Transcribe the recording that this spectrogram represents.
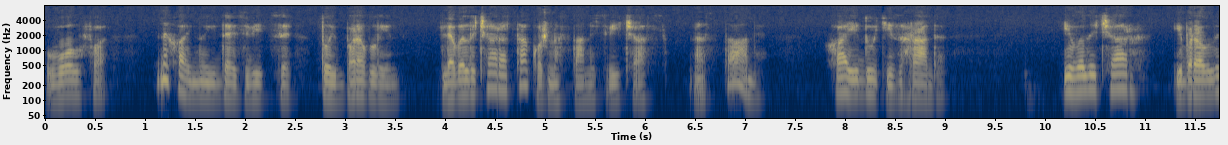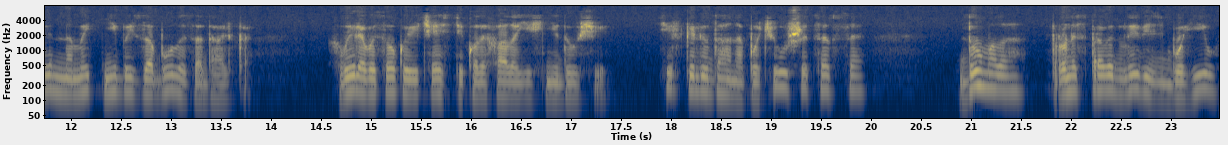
Волфа. Нехай но йде звідси той бравлин. Для величара також настане свій час. Настане, хай ідуть із града. І величар, і бравлин на мить ніби й забули задалька. Хвиля високої честі колихала їхні душі. Тільки Людана, почувши це все, думала про несправедливість богів,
